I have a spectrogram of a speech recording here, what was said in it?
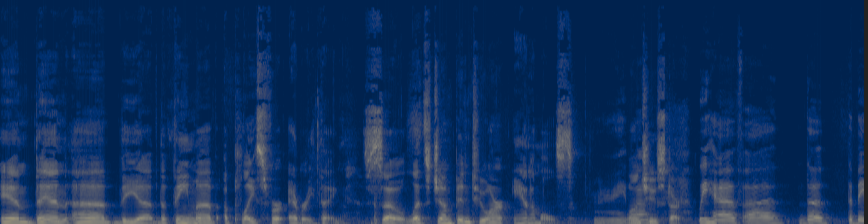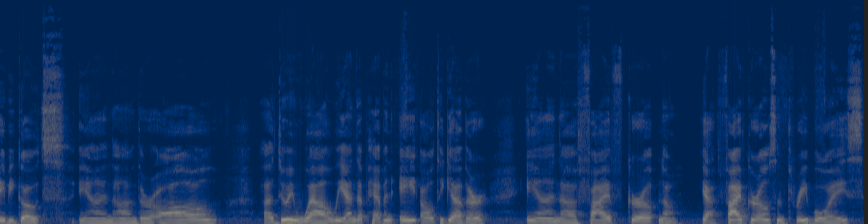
and then uh, the uh, the theme of a place for everything. So let's jump into our animals. All right. Why don't well, you start? We have uh, the the baby goats, and um, they're all uh, doing well. We end up having eight altogether, and uh, five girl no yeah five girls and three boys,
